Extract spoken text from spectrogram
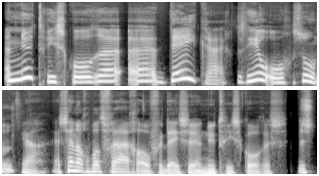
een Nutri-score uh, D krijgt. Dus heel ongezond. Ja, er zijn nog wat vragen over deze Nutri-scores. Dus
